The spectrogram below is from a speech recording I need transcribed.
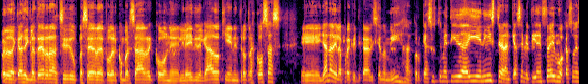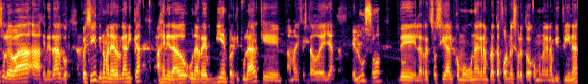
Bueno, de acá de Inglaterra ha sido un placer eh, poder conversar con eh, Lady Delgado, quien, entre otras cosas, eh, ya nadie la puede criticar diciendo, mi hija, ¿pero qué hace usted metida ahí en Instagram? ¿Qué hace metida en Facebook? ¿Acaso eso le va a generar algo? Pues sí, de una manera orgánica ha generado una red bien particular que ha manifestado de ella el uso de la red social como una gran plataforma y sobre todo como una gran vitrina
